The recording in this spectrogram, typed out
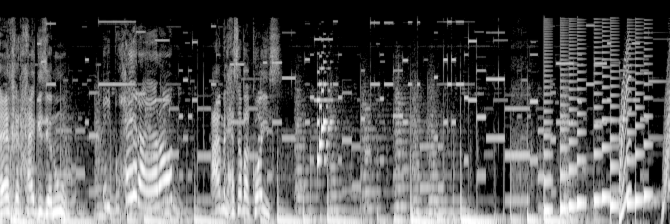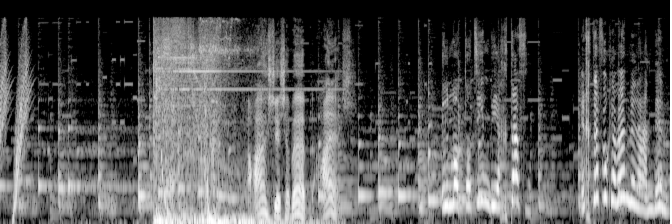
آخر حاجز يا نور. البحيرة يا رامي. عامل حسابها كويس. عاش يا شباب عاش. المطاطين بيختفوا. اختفوا كمان من عندنا.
